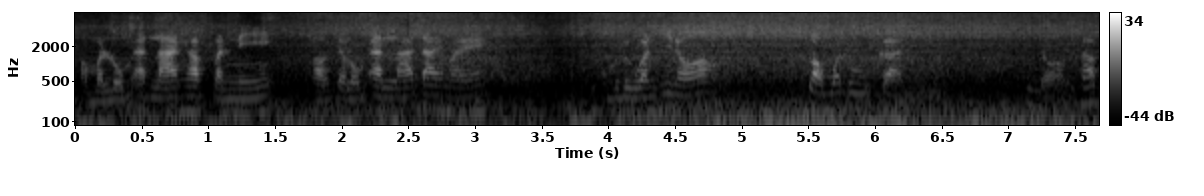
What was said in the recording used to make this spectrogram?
เอามาล้มแอดลานครับ วันนี้เราจะล้มแอดลานได้ไหมเอามา ดูวันพี่น้อง เรามาดูกัน พี่น้องครับ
